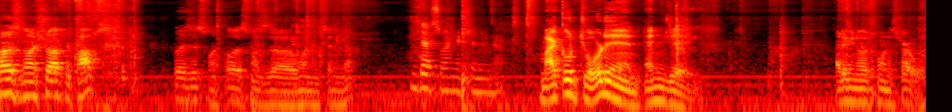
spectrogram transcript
Carlos, you want to show off your pops? What is this one? Oh, this one's the one I'm sending up. That's the one you're sending out. Michael Jordan, MJ. I don't even know which one to start with.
